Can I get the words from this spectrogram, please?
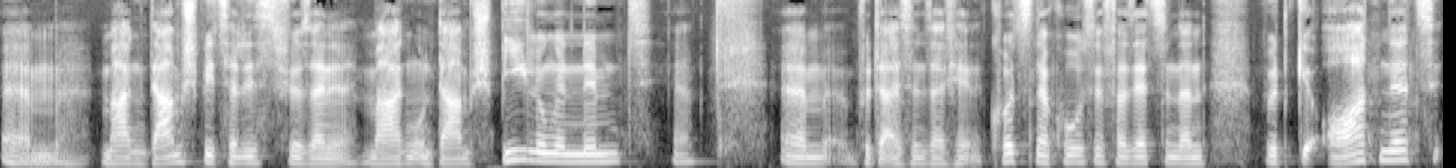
ähm, Magen-Darm-Spezialist für seine Magen- und Darmspiegelungen nimmt. Ja. Ähm, wird er also in solche Kurznarkose versetzt und dann wird geordnet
